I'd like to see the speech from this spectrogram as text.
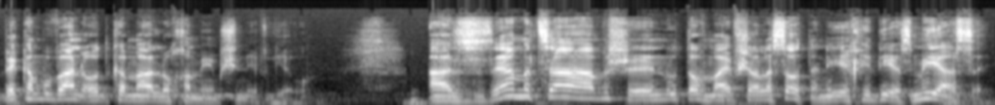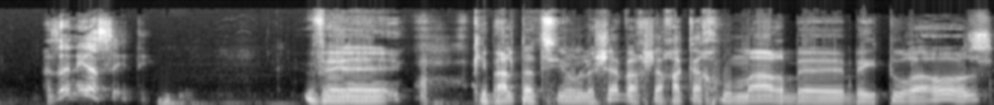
וכמובן עוד כמה לוחמים שנפגעו. אז זה המצב שנו טוב, מה אפשר לעשות? אני יחידי, אז מי יעשה? אז אני עשיתי. וקיבלת ציון לשבח שאחר כך הומר בעיטור העוז.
